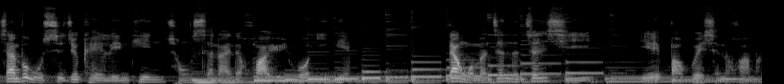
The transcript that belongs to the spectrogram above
三不五时就可以聆听从神来的话语或意念，但我们真的珍惜也宝贵神的话吗？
